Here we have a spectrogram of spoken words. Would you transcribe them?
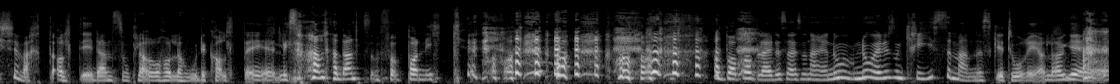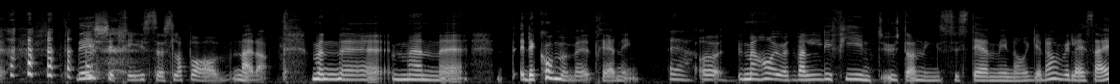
ikke vært alltid den som klarer å holde hodet kaldt. Jeg er liksom heller den som får panikk. og, og, og pappa pleide å si sånn her nå, nå er du sånn krisemenneske, Tori. Å lage Det er ikke krise, slapp av. Nei da. Men, eh, men eh, det kommer med trening. Ja. Og vi har jo et veldig fint utdanningssystem i Norge, da, vil jeg si,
